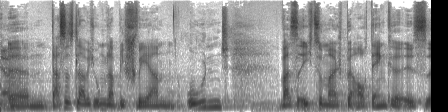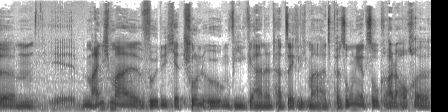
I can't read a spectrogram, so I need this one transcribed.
ähm, das ist, glaube ich, unglaublich unglaublich schwer. Und was ich zum Beispiel auch denke, ist, ähm, manchmal würde ich jetzt schon irgendwie gerne tatsächlich mal als Person jetzt so, gerade auch äh,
